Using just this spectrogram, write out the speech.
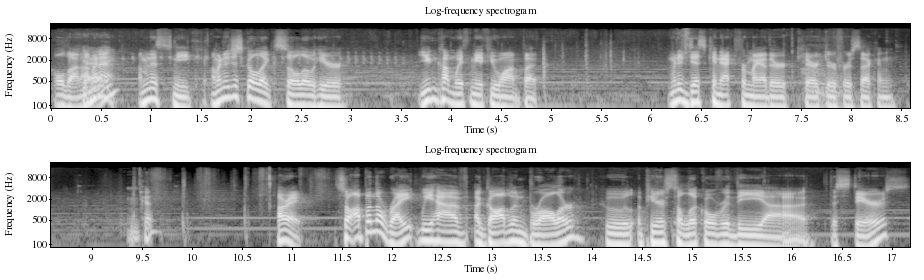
Hold on, I'm gonna I'm gonna sneak. I'm gonna just go like solo here. You can come with me if you want, but I'm gonna disconnect from my other character for a second. Okay. All right. So up on the right, we have a goblin brawler who appears to look over the uh, the stairs.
